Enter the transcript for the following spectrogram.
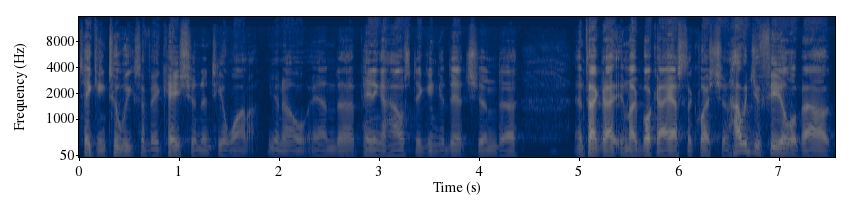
taking two weeks of vacation in Tijuana, you know, and uh, painting a house, digging a ditch. And uh, in fact, I, in my book, I asked the question, how would you feel about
